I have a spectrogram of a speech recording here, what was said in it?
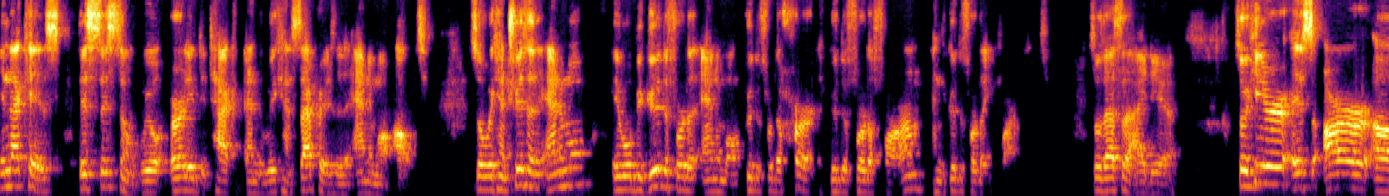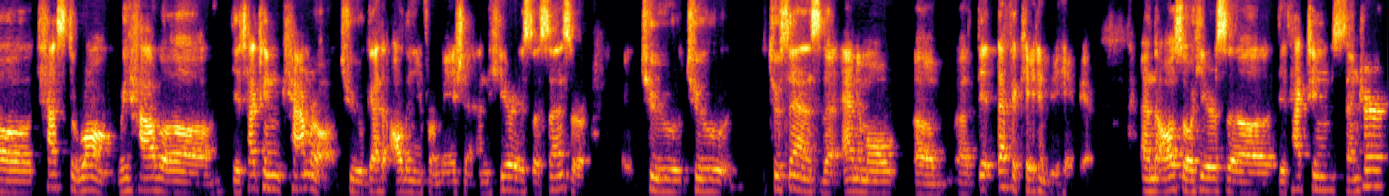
In that case, this system will early detect and we can separate the animal out. So we can treat the animal, it will be good for the animal, good for the herd, good for the farm, and good for the environment. So that's the idea. So here is our uh, test run. We have a detecting camera to get all the information, and here is a sensor to to to sense the animal uh, uh, defecating behavior. And also here's a detecting center,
